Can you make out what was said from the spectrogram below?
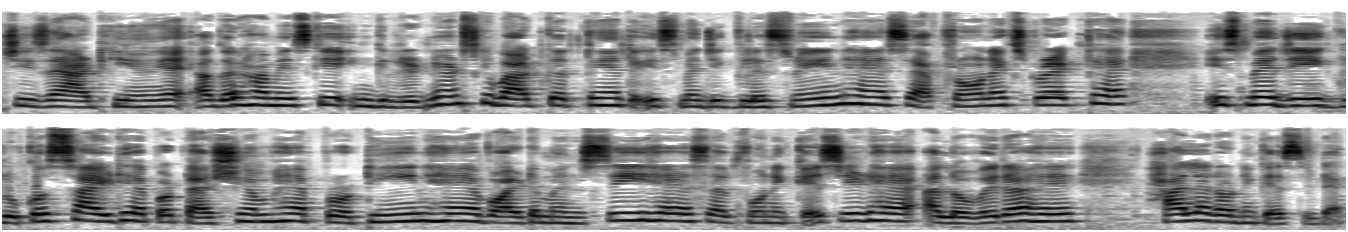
चीज़ें ऐड की हुई हैं। अगर हम इसके इंग्रेडिएंट इंग्रेडिएंट्स की बात करते हैं तो इसमें जी ग्लिसरीन है सेफ्रॉन एक्सट्रैक्ट है, इसमें जी ग्लूकोसाइड है पोटेशियम है प्रोटीन है वाइटामिन सी है सल्फोनिक एसिड है एलोवेरा है हाइलारोनिक एसिड है।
